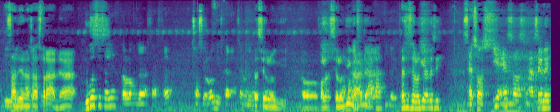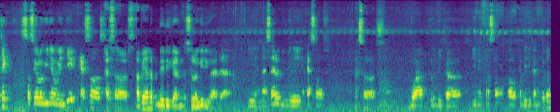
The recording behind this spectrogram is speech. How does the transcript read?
di sarjana sastra ada. Dua sih saya kalau nggak sastra sosiologi sekarang saya lebih sosiologi. Oh kalau sosiologi nggak ada. Itu. eh sosiologi ada sih. Esos. Iya esos. Nah saya udah cek sosiologinya UNJ esos. Esos. Tapi ada pendidikan sosiologi juga ada iya nah saya lebih milih esos esos Hmm, buat lebih ke universal kalau pendidikan itu kan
